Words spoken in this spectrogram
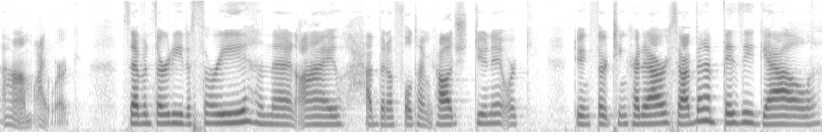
Um, I work 7:30 to 3, and then I have been a full time college student, work doing 13 credit hours. So I've been a busy gal.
